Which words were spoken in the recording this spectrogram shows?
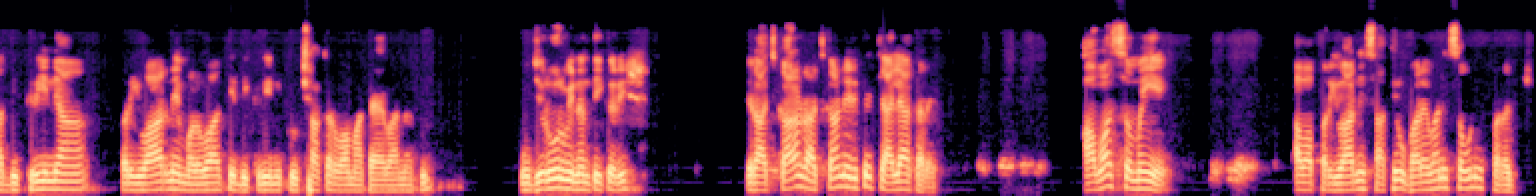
આ દીકરીના પરિવારને મળવા કે દીકરીની પૂછા કરવા માટે આવ્યા નથી. હું જરૂર વિનંતી કરીશ કે રાજકારણ રાજકારણની રીતે ચાલ્યા કરે આવા સમયે આવા પરિવારની સાથે ઊભા રહેવાની સૌની ફરજ છે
